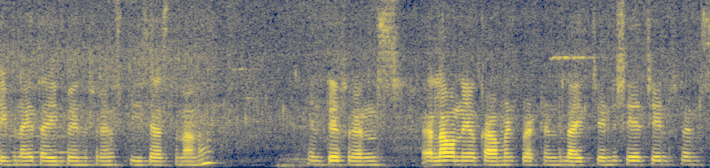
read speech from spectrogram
టిఫిన్ అయితే అయిపోయింది ఫ్రెండ్స్ తీసేస్తున్నాను. ఇంతే ఫ్రెండ్స్ ఎలా ఉన్నాయో కామెంట్ పెట్టండి లైక్ చేయండి షేర్ చేయండి ఫ్రెండ్స్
